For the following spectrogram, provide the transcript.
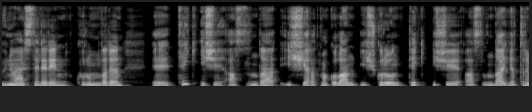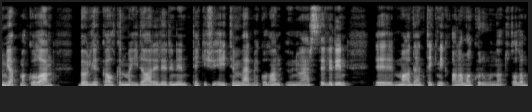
üniversitelerin, kurumların e, tek işi aslında iş yaratmak olan işkurun, tek işi aslında yatırım yapmak olan bölge kalkınma idarelerinin, tek işi eğitim vermek olan üniversitelerin, e, maden teknik arama kurumundan tutalım.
